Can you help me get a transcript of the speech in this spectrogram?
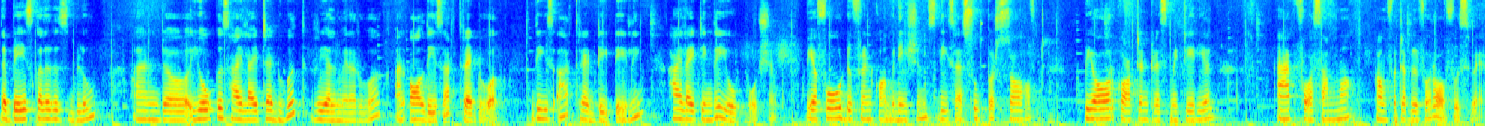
the base color is blue and uh, yoke is highlighted with real mirror work and all these are thread work these are thread detailing highlighting the yoke portion. We have four different combinations. These are super soft pure cotton dress material apt for summer comfortable for office wear.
